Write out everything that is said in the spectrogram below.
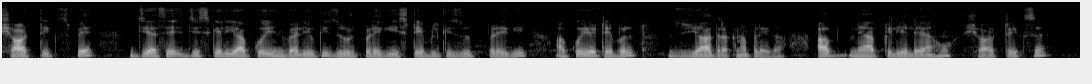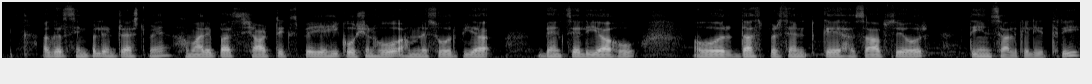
शॉर्ट ट्रिक्स पे जैसे जिसके लिए आपको इन वैल्यू की ज़रूरत पड़ेगी, इस टेबल की ज़रूरत पड़ेगी, आपको ये टेबल याद रखना पड़ेगा। अब मैं आपके लिए ले आया हूँ शॉर्ट ट्रिक्स अगर सिंपल इंटरेस्ट में हमारे पास शॉर्ट ट्रिक्स पे यही क्वेश्चन हो, हमने सौ रुपया बैंक से लिया हो, और दस परसेंट के हिसाब से और तीन साल के लिए थ्री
